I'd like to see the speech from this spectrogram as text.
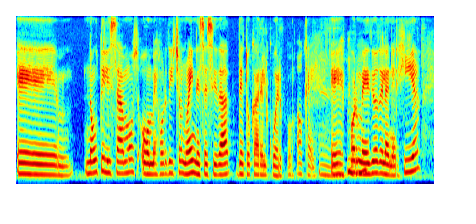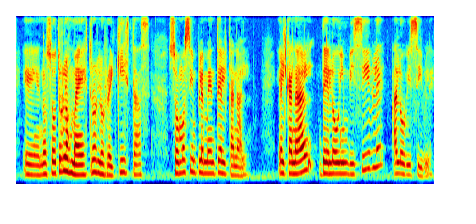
eh, no utilizamos, o mejor dicho, no hay necesidad de tocar el cuerpo. Okay. Mm. Es por medio de la energía. Eh, nosotros los maestros, los reikistas, somos simplemente el canal. El canal de lo invisible a lo visible.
